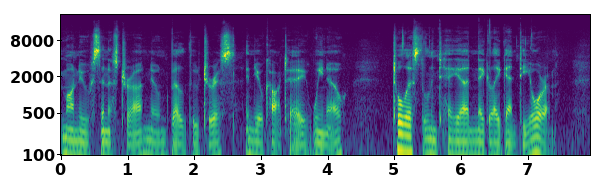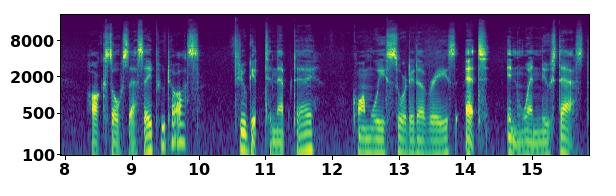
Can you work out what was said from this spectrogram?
Manu sinistra non belluteris iniocate vino, tollis lintea negligentiorum. Hoc putas? Fugit tenepte, quam vi sordida res et invenus est.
